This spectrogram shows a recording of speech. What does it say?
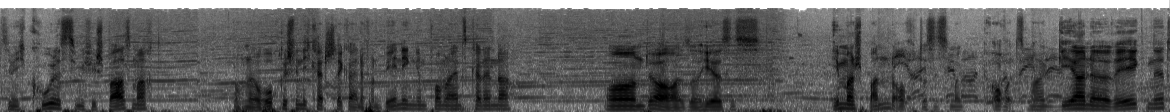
ziemlich cool ist, ziemlich viel Spaß macht. Noch eine Hochgeschwindigkeitsstrecke, eine von wenigen im Formel 1 Kalender. Und ja, also hier ist es immer spannend, auch dass es mal, auch jetzt mal gerne regnet.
